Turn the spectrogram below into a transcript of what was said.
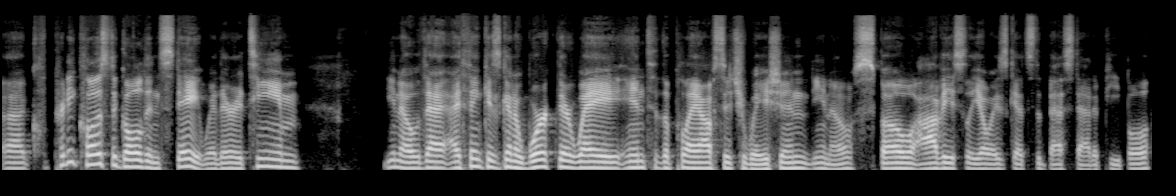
uh pretty close to Golden State, where they're a team you know, that I think is going to work their way into the playoff situation. You know, Spo obviously always gets the best out of people.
